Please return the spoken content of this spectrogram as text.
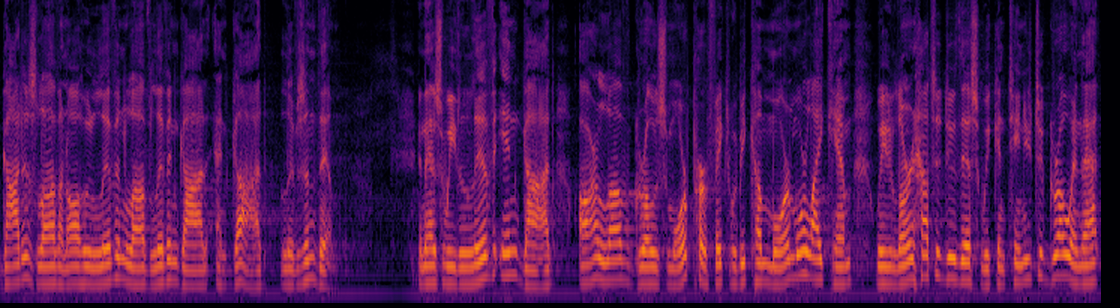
God is love, and all who live in love live in God, and God lives in them. And as we live in God, our love grows more perfect. We become more and more like Him. We learn how to do this. We continue to grow in that.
